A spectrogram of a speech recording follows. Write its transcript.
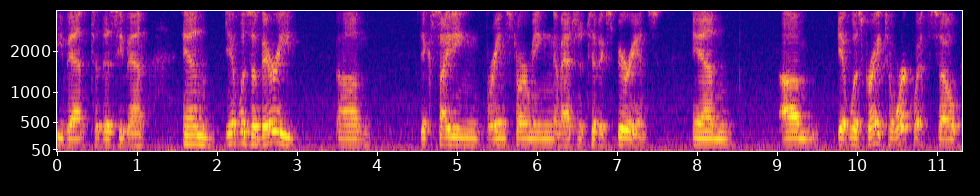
event to this event? And it was a very um, exciting, brainstorming, imaginative experience, and um, it was great to work with. So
